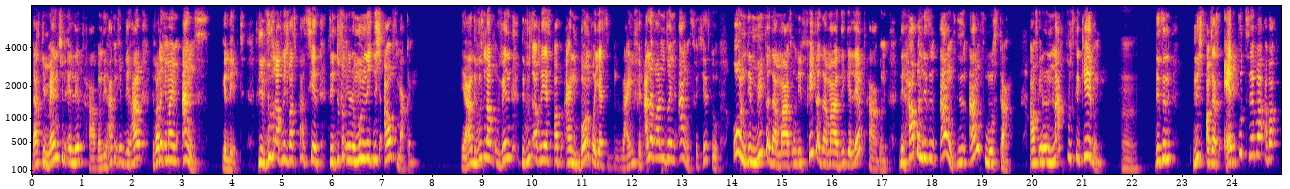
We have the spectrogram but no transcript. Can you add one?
dass die Menschen erlebt haben, sie hatten, die, die waren immer in Angst gelebt. Sie wussten auch nicht, was passiert. Sie durften ihren Mund nicht, nicht aufmachen. Ja, sie wussten auch, wenn, sie wussten auch jetzt, ob ein Bomber jetzt reinfällt. Alle waren so in Angst, verstehst du? Und die Mütter damals und die Väter damals, die gelebt haben, sie haben diesen Angst, diesen Angstmuster auf ihren Nachwuchs gegeben. Hm. Die sind nicht auf das Erdgut selber, aber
